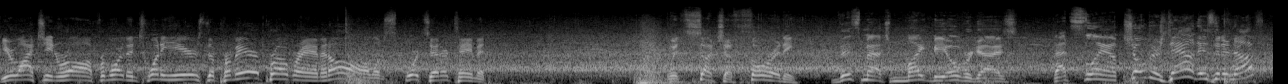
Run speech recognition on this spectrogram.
You're watching Raw for more than 20 years, the premier program in all of sports entertainment. With such authority. This match might be over, guys. That slam. Shoulders down, is it enough?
